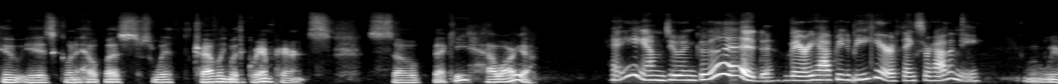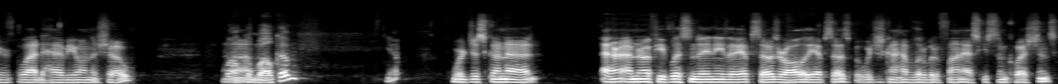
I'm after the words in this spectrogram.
who is going to help us with traveling with grandparents. So, Becky, how are you? Hey, I'm doing good. Very happy to be here. Thanks for having me. We are glad to have you on the show. welcome, Um, welcome. Yep. We're just gonna I don't, know if you've listened to any of the episodes or all of the episodes but we're just gonna have a little bit of fun ask you some questions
